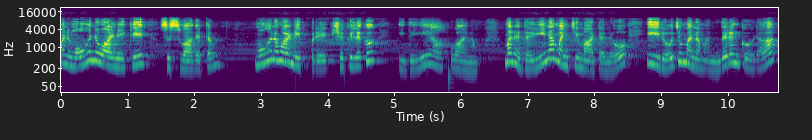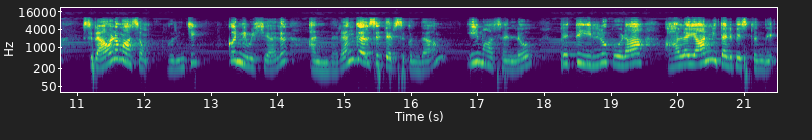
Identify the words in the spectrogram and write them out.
మన మోహనవాణికి సుస్వాగతం. మోహనవాణి ప్రేక్షకులకు ఇదే ఆహ్వానం. మన దైన మంచి మాటలో ఈరోజు మనం అందరం కూడా శ్రావణ మాసం గురించి కొన్ని విషయాలు అందరం కలిసి తెలుసుకుందాం. ఈ మాసంలో ప్రతి ఇల్లు కూడా ఆలయాన్ని తలిపిస్తుంది.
